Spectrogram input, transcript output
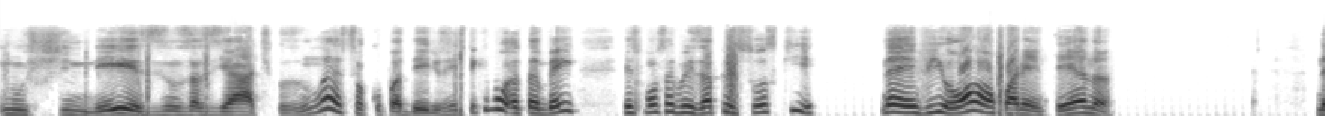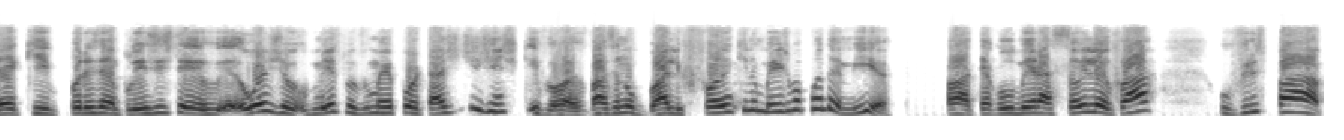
nos chineses, nos asiáticos. Não é só culpa deles. A gente tem que também responsabilizar pessoas que né, violam a quarentena, né, que, por exemplo, existe hoje mesmo eu vi uma reportagem de gente que fazendo baile funk no meio de uma pandemia, para ter aglomeração e levar o vírus para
